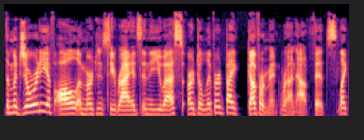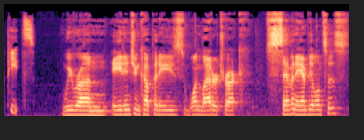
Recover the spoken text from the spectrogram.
the majority of all emergency rides in the U.S. are delivered by government run outfits like Pete's. We run eight engine companies, one ladder truck, seven ambulances,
